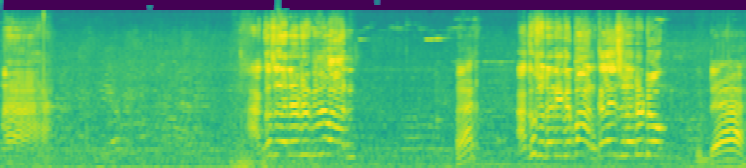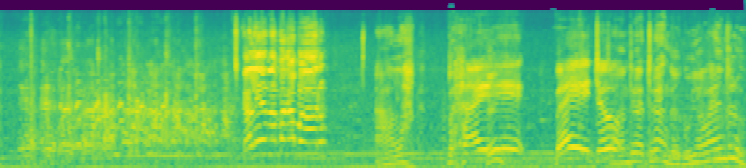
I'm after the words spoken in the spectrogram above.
Ah. Aku sudah duduk di depan. Hah? Aku sudah di depan. Kalian sudah duduk. Udah. Kalian apa kabar? Alah, Baik. Baik, Cuk. jangan teriak-teriak ganggu yang lain tuh loh.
